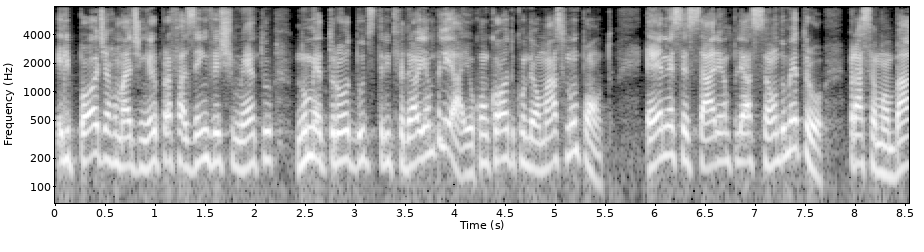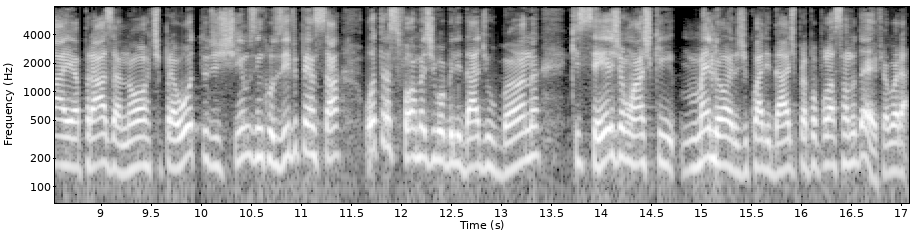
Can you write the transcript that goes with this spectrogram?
ele pode arrumar dinheiro para fazer investimento no metrô do Distrito Federal e ampliar. Eu concordo com o Delmasso num ponto. É necessária a ampliação do metrô para Samambaia, para Asa Norte, para outros destinos, inclusive pensar outras formas de mobilidade urbana que sejam, acho que, melhores, de qualidade para a população do DF. Agora,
